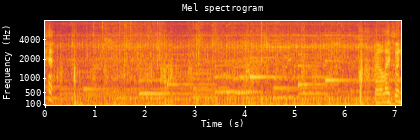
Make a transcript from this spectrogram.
เกิดอะไรขึ้น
